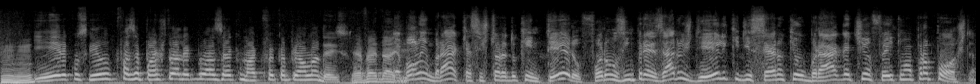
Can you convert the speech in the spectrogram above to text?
Uhum. E ele conseguiu fazer parte do elenco do Azek Mar, que foi campeão holandês. É verdade. É bom lembrar que essa história do Quinteiro foram os empresários dele que disseram que o Braga tinha feito uma proposta.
